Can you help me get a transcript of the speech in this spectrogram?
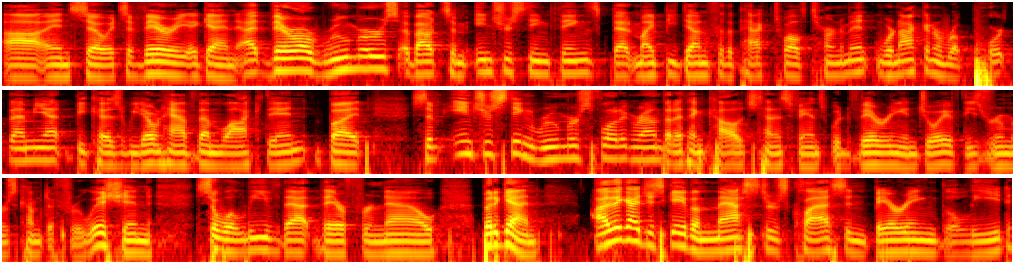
Uh, and so it's a very, again, uh, there are rumors about some interesting things that might be done for the Pac 12 tournament. We're not going to report them yet because we don't have them locked in, but some interesting rumors floating around that I think college tennis fans would very enjoy if these rumors come to fruition. So we'll leave that there for now. But again, I think I just gave a master's class in burying the lead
